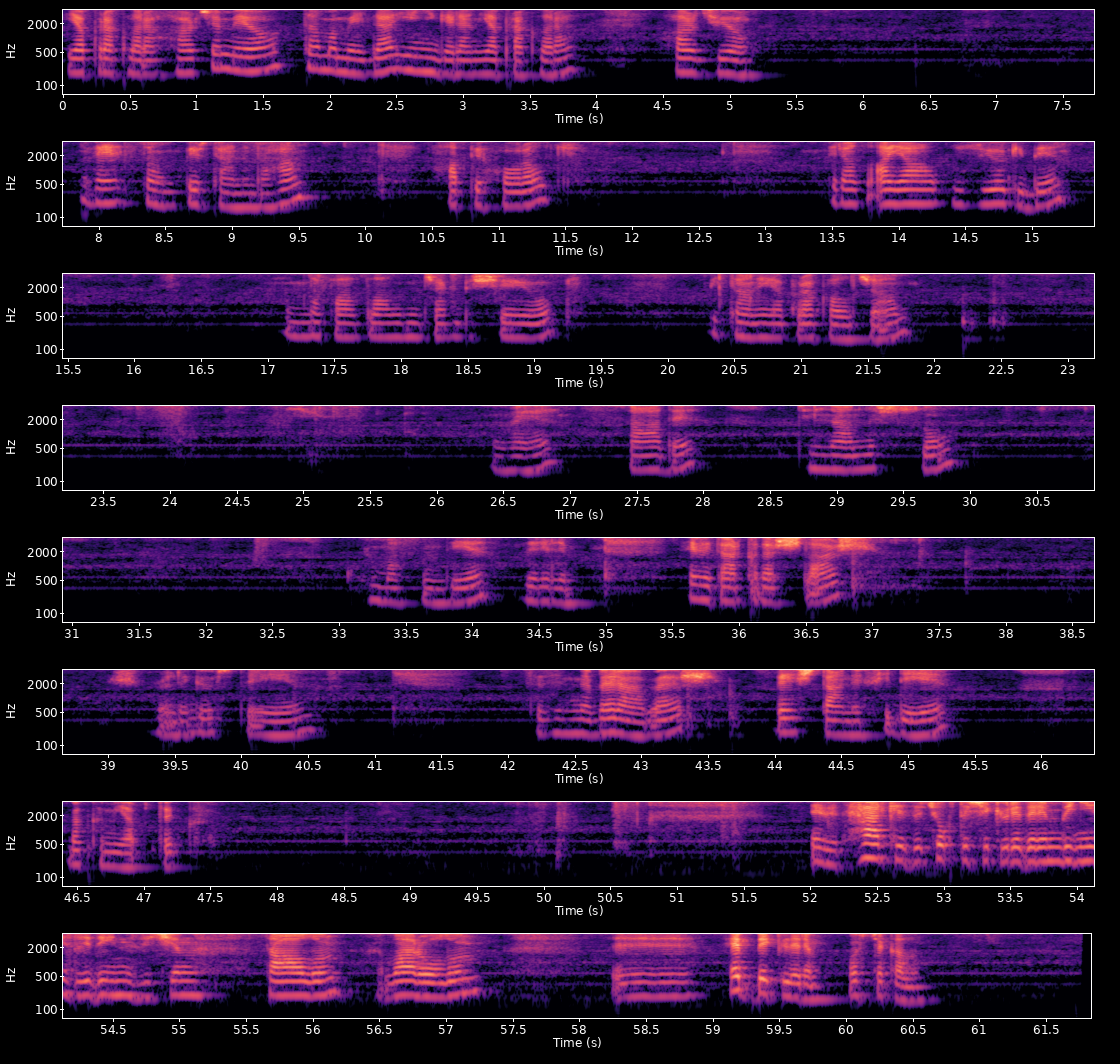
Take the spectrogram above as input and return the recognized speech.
yapraklara harcamıyor. Tamamıyla yeni gelen yapraklara harcıyor. Ve son bir tane daha. Happy Harold. Biraz ayağı uzuyor gibi. Onda fazla alınacak bir şey yok. Bir tane yaprak alacağım. ve sade dinlenmiş su kurumasın diye verelim. Evet arkadaşlar şöyle göstereyim. Sizinle beraber 5 tane fideye bakım yaptık. Evet herkese çok teşekkür ederim beni izlediğiniz için. Sağ olun var olun. Ee, hep beklerim. Hoşçakalın.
